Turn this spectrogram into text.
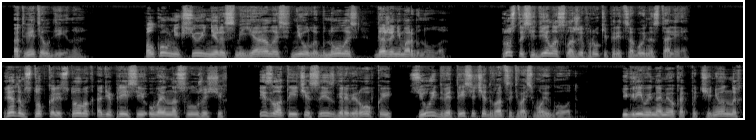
— ответил Дина. Полковник Сюй не рассмеялась, не улыбнулась, даже не моргнула. Просто сидела, сложив руки перед собой на столе. Рядом стопка листовок о депрессии у военнослужащих и золотые часы с гравировкой «Сюй 2028 год». Игривый намек от подчиненных,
